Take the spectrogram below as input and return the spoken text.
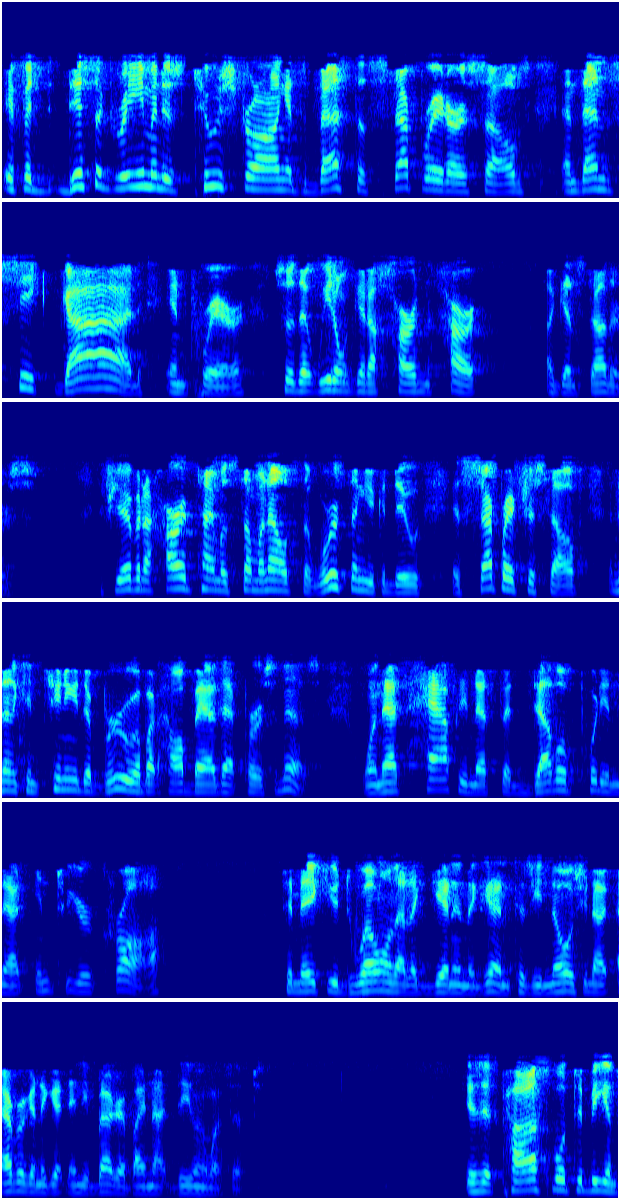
If a disagreement is too strong, it's best to separate ourselves and then seek God in prayer so that we don't get a hardened heart against others. If you're having a hard time with someone else, the worst thing you can do is separate yourself and then continue to brew about how bad that person is. When that's happening, that's the devil putting that into your craw to make you dwell on that again and again because he knows you're not ever going to get any better by not dealing with it. Is it possible to be in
